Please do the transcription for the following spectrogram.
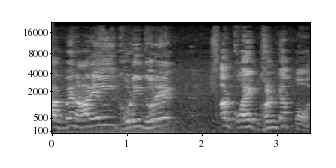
রাখবেন আর এই ঘড়ি ধরে আর কয়েক ঘণ্টা পর,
